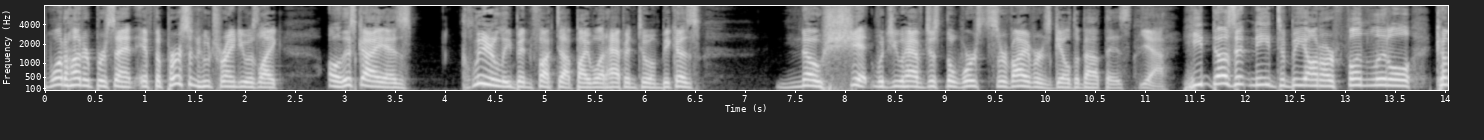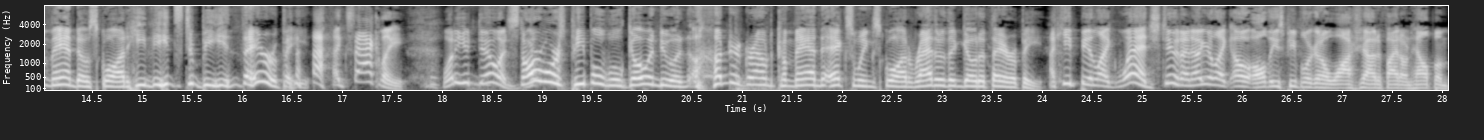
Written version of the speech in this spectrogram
100%. If the person who trained you is like, oh, this guy has clearly been fucked up by what happened to him because no shit would you have just the worst survivor's guilt about this. Yeah. He doesn't need to be on our fun little commando squad. He needs to be in therapy. exactly. What are you doing? Star Wars people will go into an underground command X-wing squad rather than go to therapy. I keep being like, Wedge, dude, I know you're like, oh, all these people are going to wash out if I don't help them.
